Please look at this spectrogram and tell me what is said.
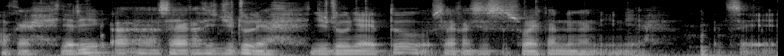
Oke, jadi uh, saya kasih judul ya. Judulnya itu saya kasih sesuaikan dengan ini ya. Let's say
